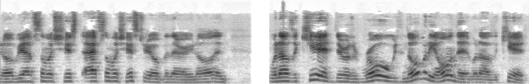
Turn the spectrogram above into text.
You know, we have so much hist- I have so much history over there. You know, and when I was a kid, there was roads. Nobody owned it when I was a kid.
